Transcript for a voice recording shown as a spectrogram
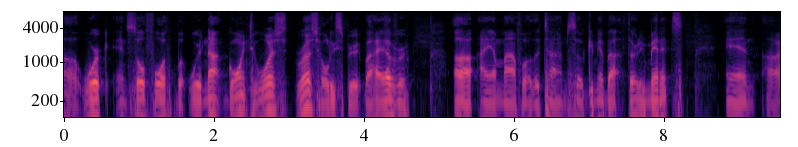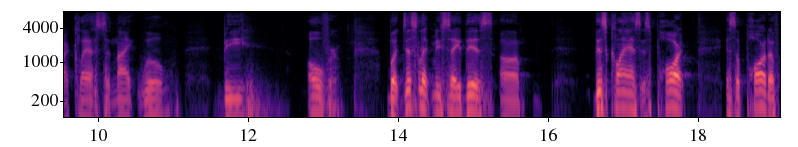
uh, work and so forth, but we're not going to rush, rush Holy Spirit. But however, uh, I am mindful of the time. So give me about 30 minutes, and our class tonight will be over. But just let me say this uh, this class is part, it's a part of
